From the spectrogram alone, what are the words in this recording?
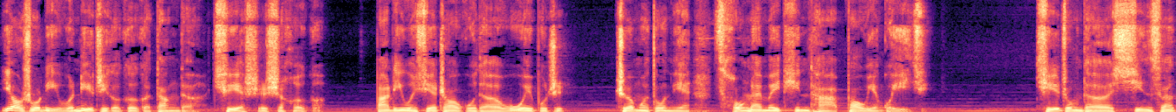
要说李文丽这个哥哥当的确实是合格，把李文学照顾的无微不至，这么多年从来没听他抱怨过一句。其中的心酸。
